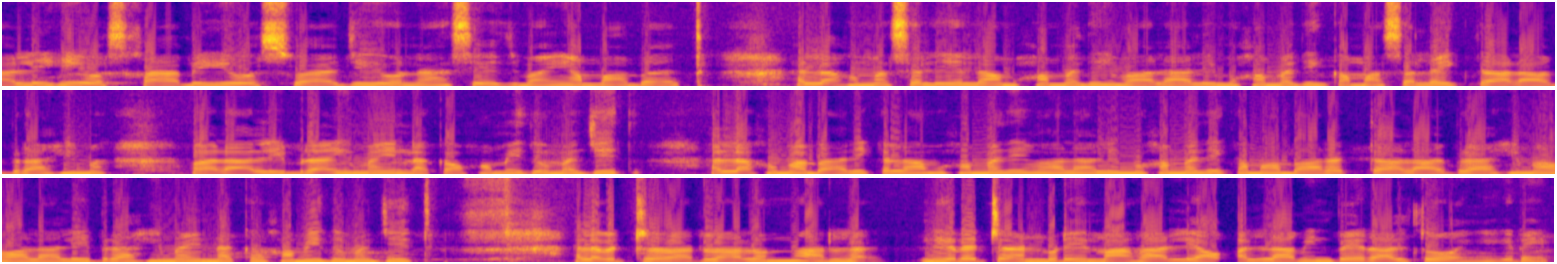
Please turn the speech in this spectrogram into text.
ஆலிஹி வஸ்ஹாபிஹி வஸ்வாஜி வநாசி அஜ்மாயி அம்மா பாத் அல்லாஹும்ம ஸல்லி அலா முஹம்மதின் வலா அலி முஹம்மதின் கமா ஸல்லைத்த அலா இப்ராஹிம வலா அலி இப்ராஹிம இன்னக ஹமீது மஜீத் அல்லாஹும்ம பாரிக் அலா முஹம்மதின் வலா அலி முஹம்மதி கமா பாரக்த அலா இப்ராஹிம வலா அலி இப்ராஹிம இன்னக ஹமீது மஜீத் அளவற்ற அருளாலும் அருள நிகரற்ற அன்புடையமாக அல்லா அல்லாவின் பெயரால் துவங்குகிறேன்.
